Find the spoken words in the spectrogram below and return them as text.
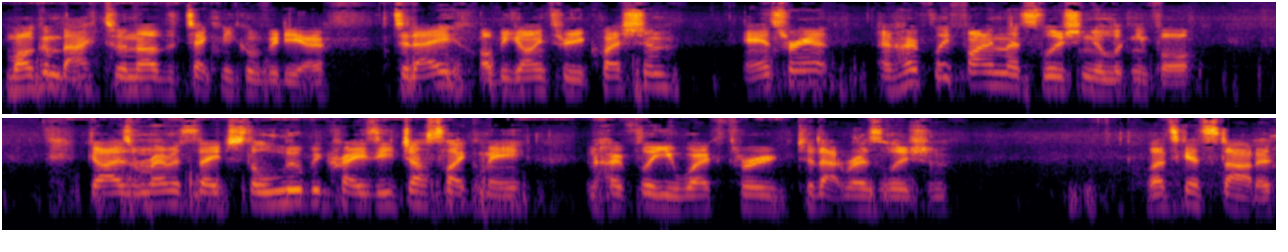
Welcome back to another technical video. Today, I'll be going through your question, answering it, and hopefully finding that solution you're looking for. Guys, remember to stay just a little bit crazy, just like me, and hopefully you work through to that resolution. Let's get started.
